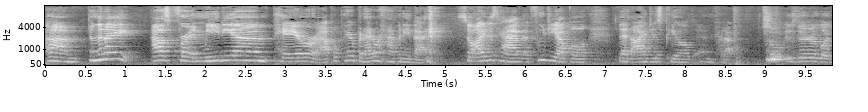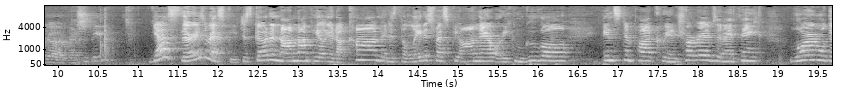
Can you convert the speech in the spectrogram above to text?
um, and then I asked for a medium pear or apple pear, but I don't have any of that. So I just have a Fuji apple that I just peeled and cut up. So, is there like a recipe? Yes, there is a recipe. Just go to nomnompaleo.com. It is the latest recipe on there, or you can Google Instant Pot Korean short ribs, and I think Lauren will go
